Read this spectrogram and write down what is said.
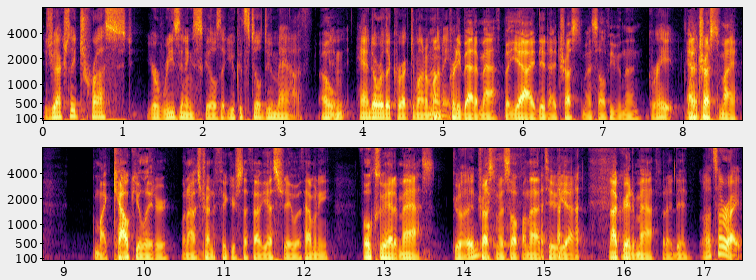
did you actually trust your reasoning skills that you could still do math Oh. and hand over the correct amount of money? I'm pretty bad at math, but yeah, I did. I trusted myself even then, Great. and I trusted my my calculator when I was trying to figure stuff out yesterday with how many folks we had at mass. Good. Trusted myself on that too. Yeah, not great at math, but I did. Well, that's all right.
